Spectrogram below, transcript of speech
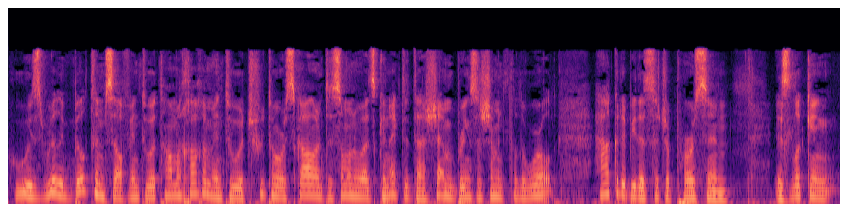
who has really built himself into a Talmud Chacham, into a true Torah scholar, into someone who has connected to Hashem, brings Hashem into the world. How could it be that such a person is looking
